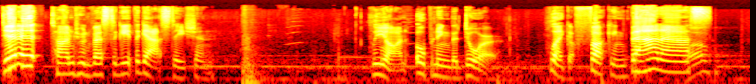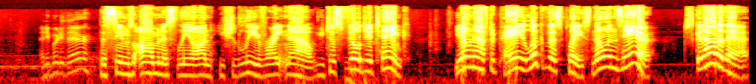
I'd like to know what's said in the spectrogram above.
Did it! Time to investigate the gas station. Leon opening the door. Like a fucking badass. Hello? Anybody there? This seems ominous, Leon. You should leave right now. You just filled your tank. You don't have to pay. Look at this place. No one's here. Just get out of there.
